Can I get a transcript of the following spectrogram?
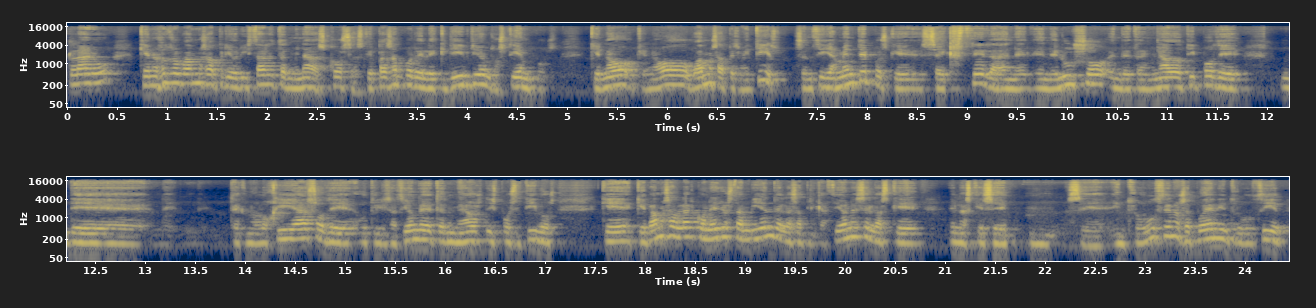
claro que nosotros vamos a priorizar determinadas cosas, que pasan por el equilibrio en los tiempos, que no, que no vamos a permitir, sencillamente, pues que se exceda en el, en el uso en determinado tipo de, de, de, tecnologías o de utilización de determinados dispositivos. Que, que, vamos a hablar con ellos también de las aplicaciones en las que, en las que se, se introducen o se pueden introducir,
